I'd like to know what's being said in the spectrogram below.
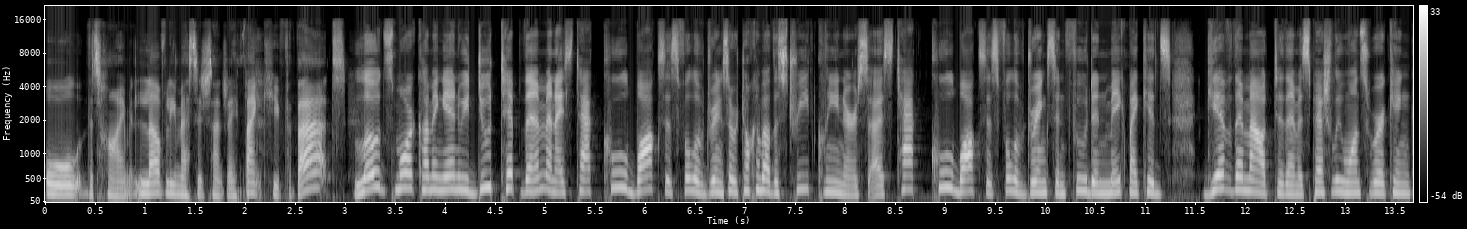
all the time. Lovely message, Sanjay. Thank you for that. Loads more coming in. We do tip them, and I stack cool boxes full of drinks. So we're talking about the street cleaners. I stack cool boxes full of drinks and food, and make my kids give them out to them, especially once working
